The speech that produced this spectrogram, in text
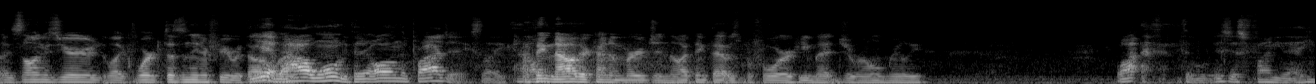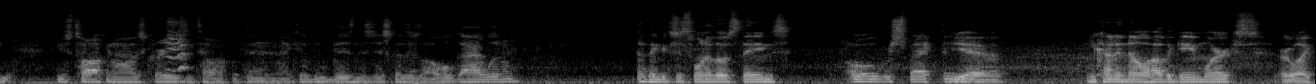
as long as your like work doesn't interfere with our Yeah, work. but how won't it? They're all in the projects. Like how, I think now they're kind of merging though. I think that was before he met Jerome. Really, why? Dude, it's just funny that he he was talking all this crazy talk, but then like he'll do business just because there's an old guy with him. I think it's just one of those things. Oh, respect thing. Yeah, you kind of know how the game works, or like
